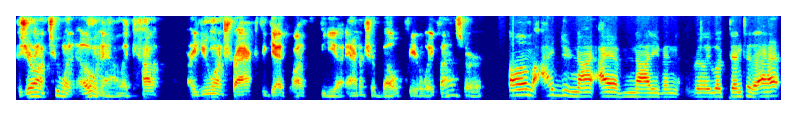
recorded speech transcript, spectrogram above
because you're on two and zero now. Like, how are you on track to get like the uh, amateur belt for your weight class, or Um, I do not. I have not even really looked into that.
